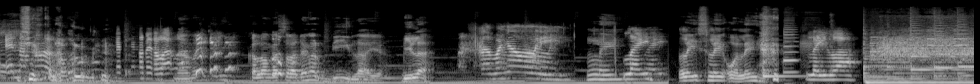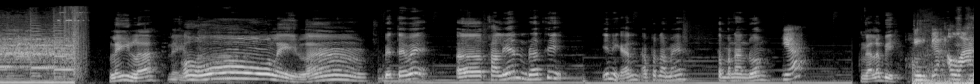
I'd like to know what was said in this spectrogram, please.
Eh nama lu. lu? Nama Namanya tadi, kalau nggak salah dengar Bila ya. Bila. Namanya Lei. Lay. Lei. Lay Slay Olay. Leila. Leila. Leila. Oh, Leila. BTW, eh, kalian berarti ini kan apa namanya? Temenan doang? Ya? Nggak lebih? Enggak lah.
